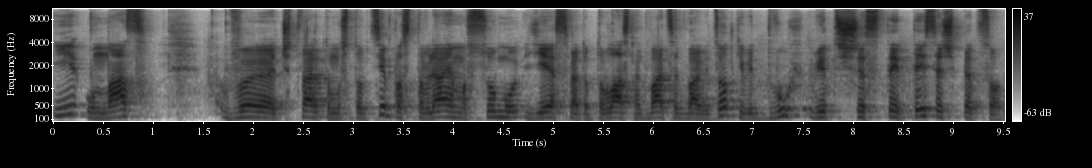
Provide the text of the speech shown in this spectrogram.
і у нас в четвертому стовпці проставляємо суму ЄСВ, тобто, власне, 22% від, 2, від 6500.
